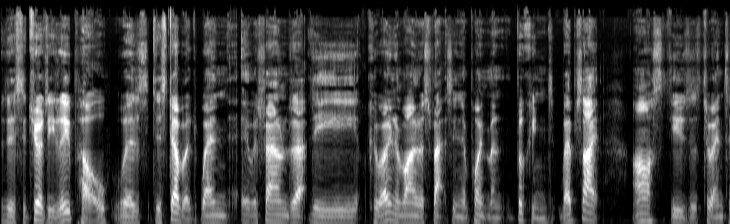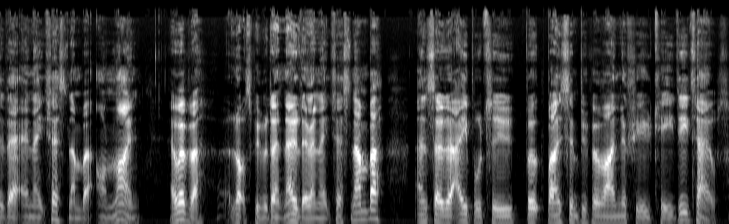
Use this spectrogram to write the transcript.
the security loophole was discovered when it was found that the coronavirus vaccine appointment booking website asked users to enter their NHS number online. However, lots of people don't know their NHS number, and so they're able to book by simply providing a few key details.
